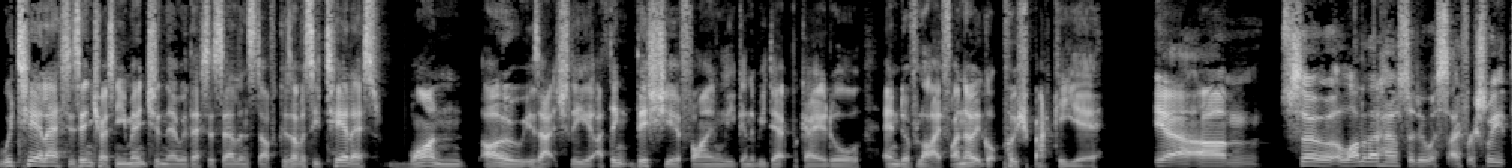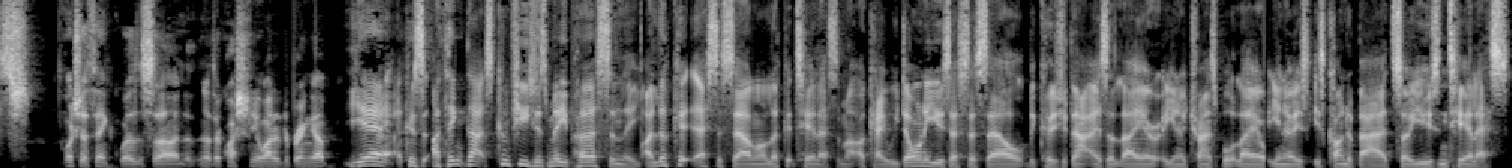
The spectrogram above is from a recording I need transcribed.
with TLS, it's interesting you mentioned there with SSL and stuff because obviously TLS 1.0 is actually, I think, this year finally going to be deprecated or end of life. I know it got pushed back a year. Yeah. Um, so a lot of that has to do with cipher suites which I think was uh, another question you wanted to bring up. Yeah, because I think that confuses me personally. I look at SSL and I look at TLS. I'm like, okay, we don't want to use SSL because that as a layer, you know, transport layer, you know, is, is kind of bad. So using TLS,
